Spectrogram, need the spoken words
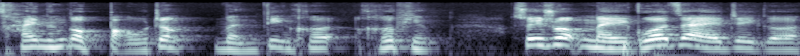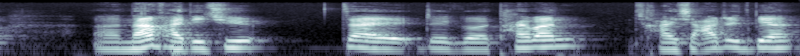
才能够保证稳定和和平。所以说，美国在这个呃南海地区，在这个台湾海峡这边，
